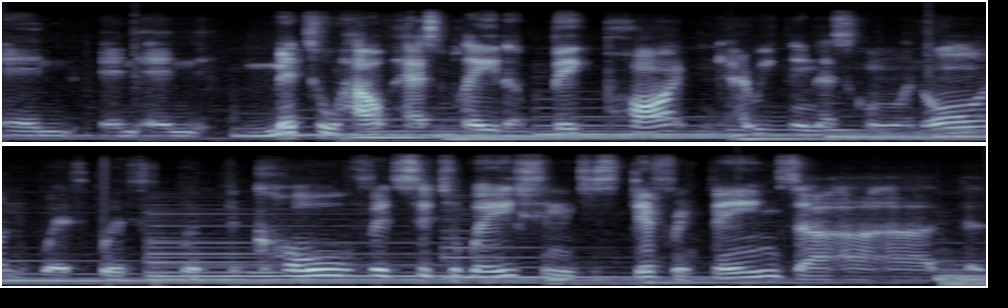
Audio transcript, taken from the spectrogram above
and and and mental health has played a big part in everything that's going on with with with the COVID situation and just different things. Uh, uh, uh the,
